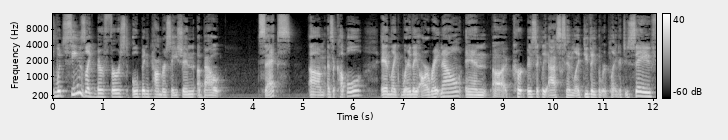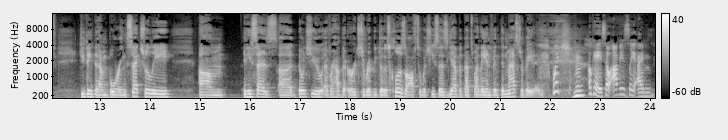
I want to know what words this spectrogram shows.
which seems like their first open conversation about sex um, as a couple and like where they are right now. And uh, Kurt basically asks him like, "Do you think that we're playing it too safe? Do you think that I'm boring sexually?" Um, and he says, uh, "Don't you ever have the urge to rip each other's clothes off?" To which he says, "Yeah, but that's why they invented masturbating." Which okay, so obviously I'm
